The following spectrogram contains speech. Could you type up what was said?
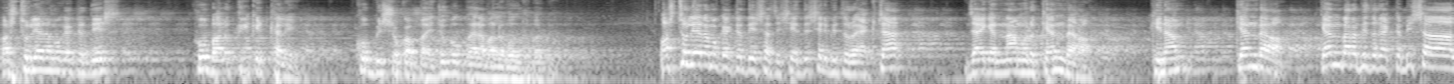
অস্ট্রেলিয়া নামক একটা দেশ খুব ভালো ক্রিকেট খেলে, খুব বিশ্বকাপ পায়। যুবক ভাইরা ভালো বলতে পারবে। অস্ট্রেলিয়া নামক একটা দেশ আছে, সেই দেশের ভিতরে একটা জায়গার নাম হলো ক্যানবেরা। কি নাম? ক্যানবেরা। ক্যানবেরার ভিতরে একটা বিশাল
